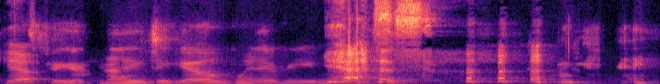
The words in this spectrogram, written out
Yep. For your money to go whenever you Yes. okay.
